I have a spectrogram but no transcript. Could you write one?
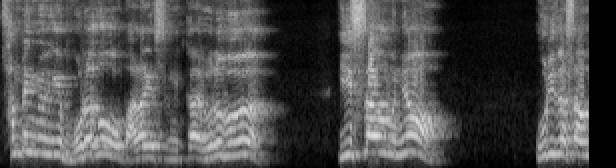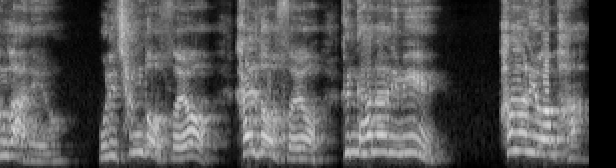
300명에게 뭐라고 말하겠습니까? 여러분 이 싸움은요 우리가 싸우는 거 아니에요. 우리 창도 없어요. 칼도 없어요. 근데 하나님이 항아리와 바-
